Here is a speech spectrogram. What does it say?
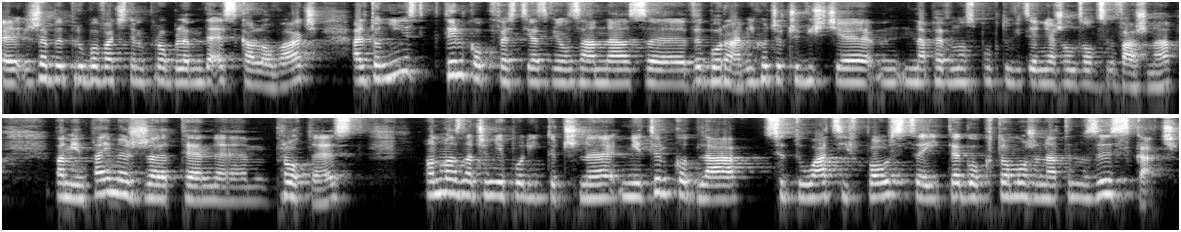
e, żeby próbować ten problem deeskalować, ale to nie jest tylko kwestia związana z wyborami, choć oczywiście na pewno z punktu widzenia rządzących ważna. Pamiętajmy, że ten protest on ma znaczenie polityczne nie tylko dla sytuacji w Polsce i tego, kto może na tym zyskać,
